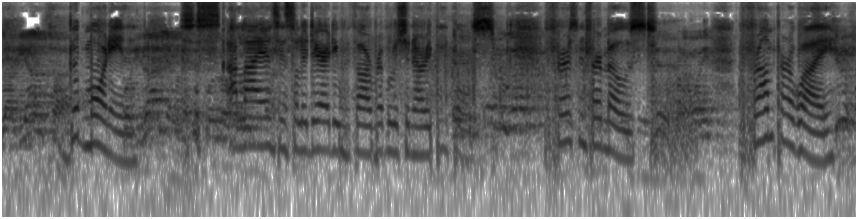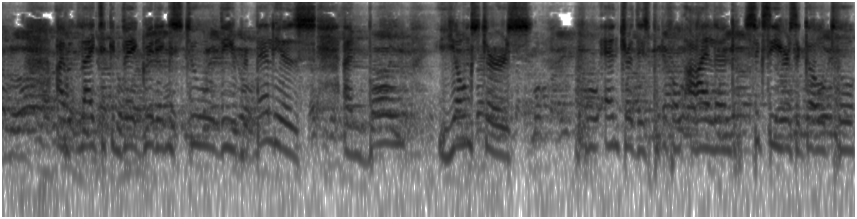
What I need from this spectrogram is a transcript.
Good morning. Alliance in solidarity with our revolutionary peoples. First and foremost, from Paraguay, I would like to convey greetings to the rebellious and bold youngsters who entered this beautiful island 60 years ago to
